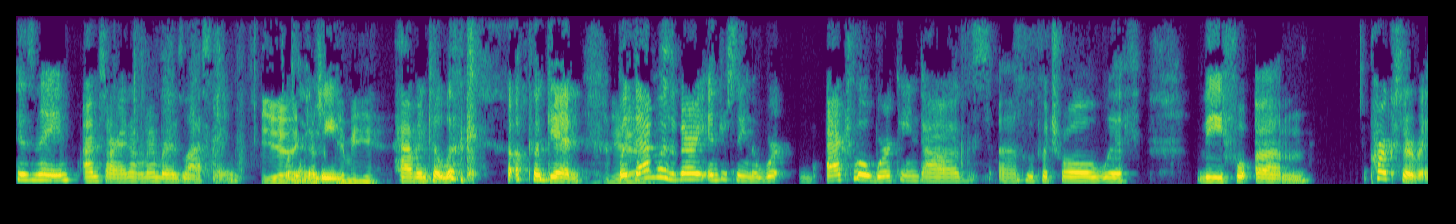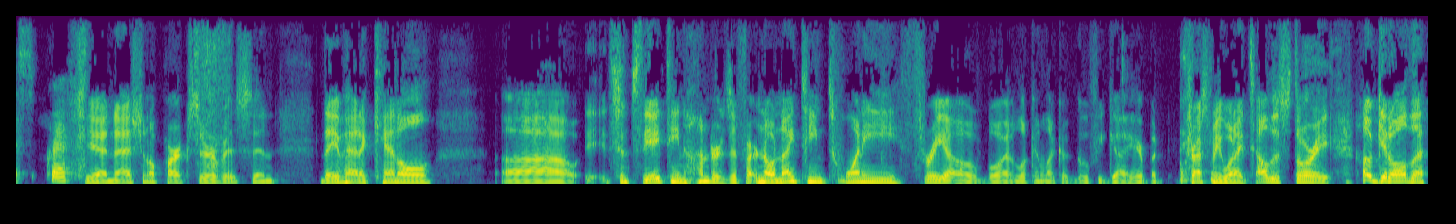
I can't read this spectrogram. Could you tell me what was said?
His name? I'm sorry, I don't remember his last name. Yeah, just give me having to look up again. Yeah. But that was very interesting. The work, actual working dogs uh, who patrol with the um, Park Service, correct? Yeah, National Park Service, and they've had a kennel uh, since the 1800s. If I, no 1923. Oh boy, I'm looking like a goofy guy here, but trust me, when I tell the story, I'll get all the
